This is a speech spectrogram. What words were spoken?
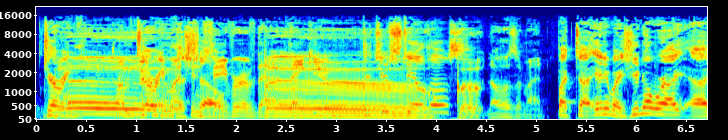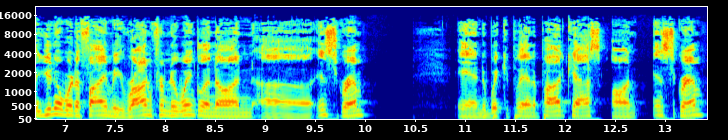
during I'm very during the much in show. favor of that. Thank you. Did you steal those? No, those are mine. But uh, anyways, you know where I uh, you know where to find me. Ron from New England on uh, Instagram, and the Wicked Planet podcast on Instagram.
